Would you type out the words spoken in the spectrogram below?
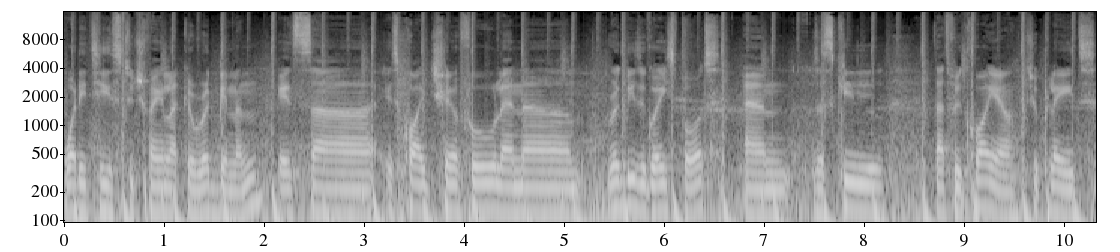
what it is to train like a rugbyman. It's uh, it's quite cheerful, and um, rugby is a great sport, and the skill that require to play it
